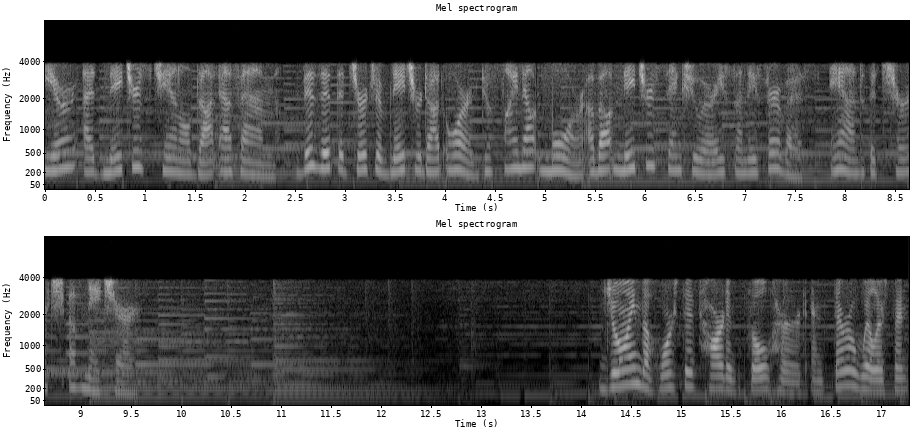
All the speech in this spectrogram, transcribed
here at natureschannel.fm. Visit thechurchofnature.org to find out more about Nature Sanctuary Sunday service and the Church of Nature. Join the Horses Heart and Soul Herd and Sarah Willerson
